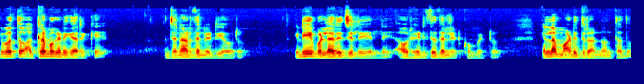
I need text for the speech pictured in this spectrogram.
ಇವತ್ತು ಅಕ್ರಮ ಗಣಿಗಾರಿಕೆ ಜನಾರ್ದನ್ ರೆಡ್ಡಿ ಅವರು ಇಡೀ ಬಳ್ಳಾರಿ ಜಿಲ್ಲೆಯಲ್ಲಿ ಅವ್ರ ಹಿಡಿತದಲ್ಲಿ ಇಟ್ಕೊಂಡ್ಬಿಟ್ಟು ಎಲ್ಲ ಮಾಡಿದ್ರು ಅನ್ನೋವಂಥದ್ದು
